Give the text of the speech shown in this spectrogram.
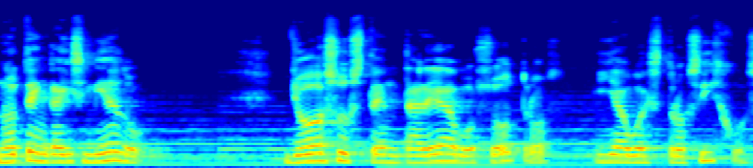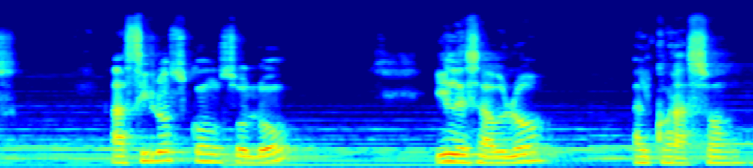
no tengáis miedo, yo os sustentaré a vosotros y a vuestros hijos. Así los consoló y les habló al corazón.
